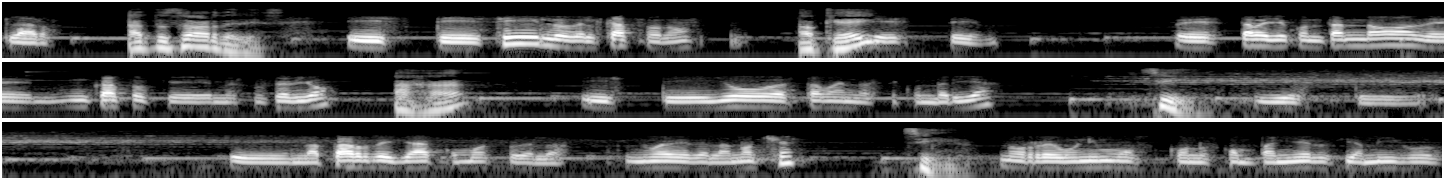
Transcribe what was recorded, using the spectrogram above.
Claro. A tus órdenes. Este, sí, lo del caso, ¿no? ¿Ok? Este, pues, estaba yo contando de un caso que me sucedió. Ajá. Este, yo estaba en la secundaria Sí. y este, en la tarde ya como eso de las nueve de la noche, Sí. nos reunimos con los compañeros y amigos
